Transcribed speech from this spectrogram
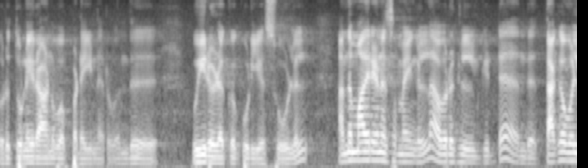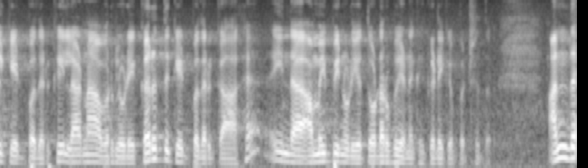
ஒரு துணை இராணுவ படையினர் வந்து உயிரிழக்கக்கூடிய சூழல் அந்த மாதிரியான சமயங்களில் அவர்கள்கிட்ட அந்த தகவல் கேட்பதற்கு இல்லைன்னா அவர்களுடைய கருத்து கேட்பதற்காக இந்த அமைப்பினுடைய தொடர்பு எனக்கு கிடைக்கப்பெற்றது. அந்த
